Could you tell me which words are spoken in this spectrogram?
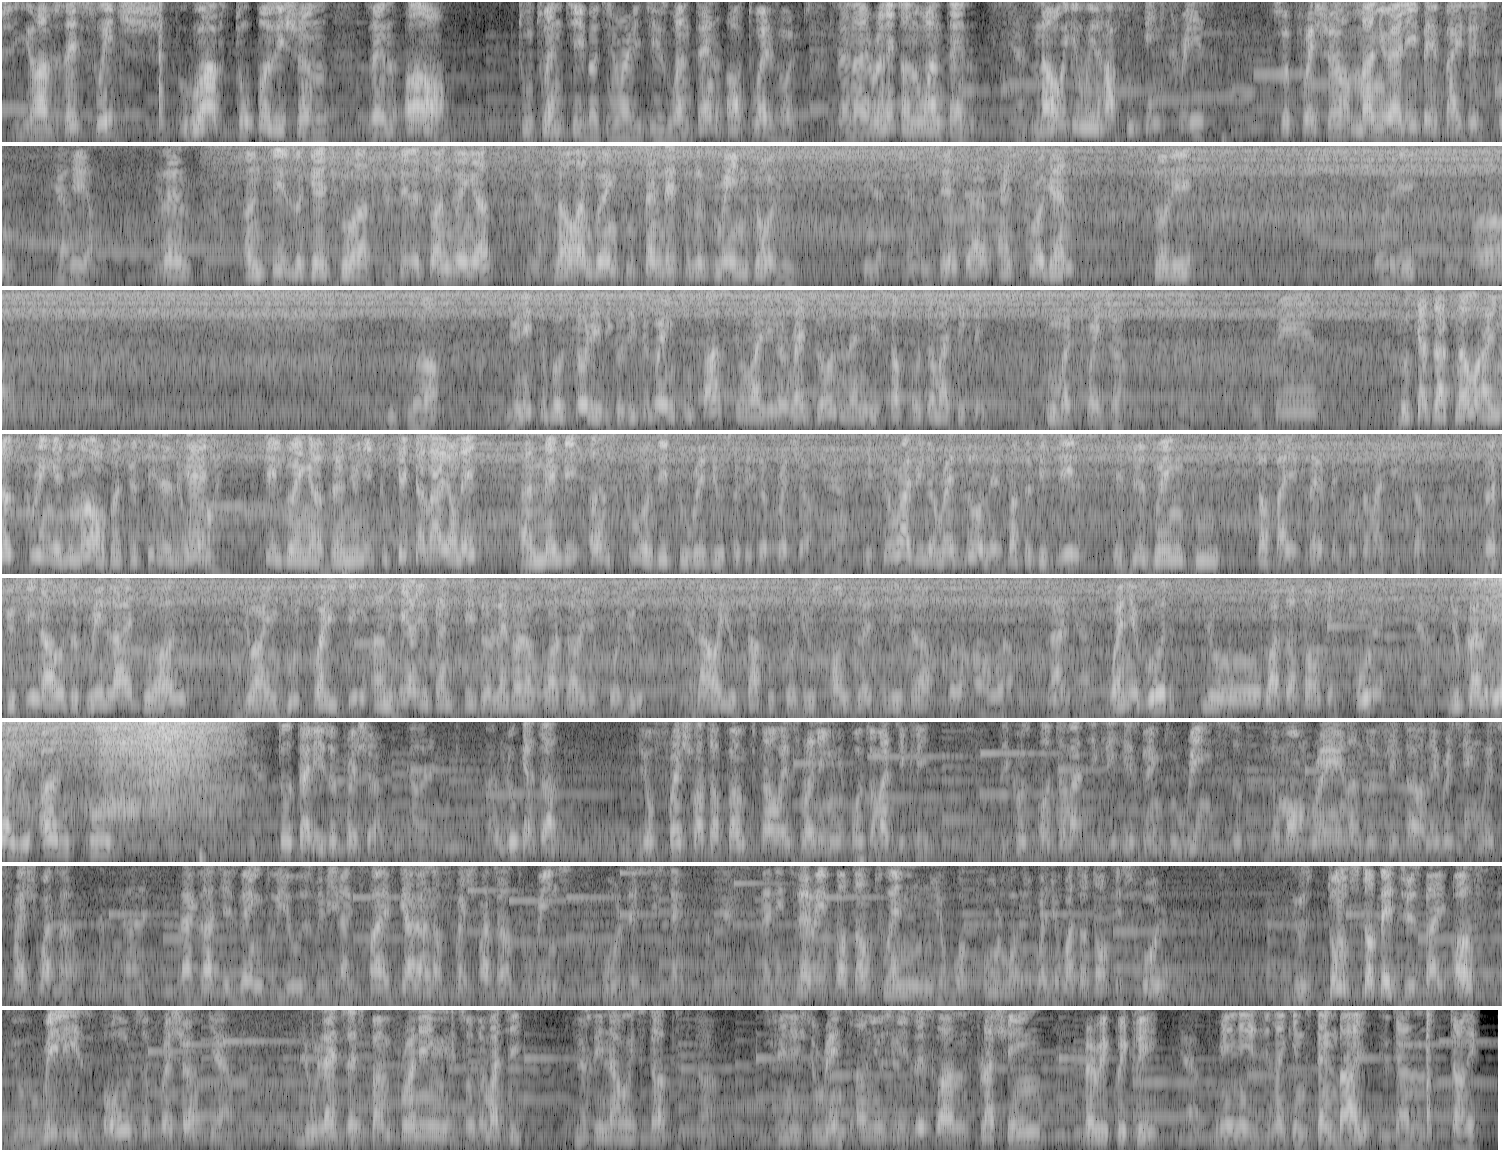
see you have this switch who have two position then or 220 but in reality is 110 or 12 volts. Then I run it on 110 Yeah. now you will have to increase the pressure manually by, by the screw Yeah. here. Then until the gauge go up. You see this one going up? Yeah. now I'm going to send it to the green zone. See it? you see it? Then I screw again slowly slowly bit more bit more you need to go slowly because if you're going too fast you arrive in a red zone then he stops automatically. Too much pressure. Increase. Look at that now. I'm not screwing anymore but you see this gauge still going up. Then you need to keep an eye on it and maybe unscrew a bit to reduce a bit the pressure. Yeah. if you arrive in a red zone, it's not a big deal. It's just going to stop by itself. It's automatic stop. But you see now the green light go on. You are in good quality, and here you can see the level of water you produce. Yeah. Now you start to produce 100 liter per hour. Like Yeah. when you're good, your water tank is full. Yeah. You come here, you unscrew Yeah. totally the pressure. Got it. And look at that. Your freshwater pump now is running automatically. Because automatically it's going to rinse the, the membrane and the filter and everything with fresh water. Got it. Like that is going to use maybe like 5 gallon of fresh water to rinse all the system. Okay. Then it's very important when your full when your water tank is full, you don't stop it just by off. You release all the pressure Yeah. you let this pump running, it's automatic. You Yeah. see now it stopped, It's done. Finish to rinse, and you see this one flashing very quickly. Yeah. Mean is like in standby, you can turn it.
